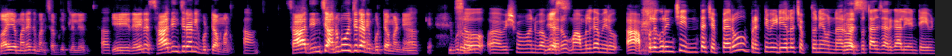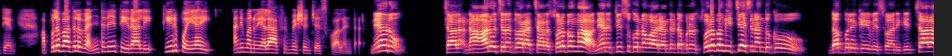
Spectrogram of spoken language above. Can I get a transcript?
భయం అనేది మన సబ్జెక్ట్లో లేదు. ఏదైనా సాధించడానికి పుట్టాం మనం. సాధించి అనుభవించడానికి పుట్టామండి. ఇప్పుడు సో విశ్వమోహన్ బాబు. గారు మామూలుగా మీరు ఆ అప్పుల గురించి ఇంత చెప్పారు ప్రతి వీడియోలో చెప్తూనే ఉన్నారు. అద్భుతాలు జరగాలి అంటే ఏమిటి అని. అప్పుల బాధలు వెంటనే తీరాలి తీరిపోయాయి అని మనం ఎలా అఫర్మేషన్ చేసుకోవాలంటారు? నేను చాలా నా ఆలోచన ద్వారా చాలా సులభంగా నేను తీసుకున్న వారి అందరి డబ్బులను సులభంగా ఇచ్చేసినందుకు డబ్బులకి విశ్వానికి చాలా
